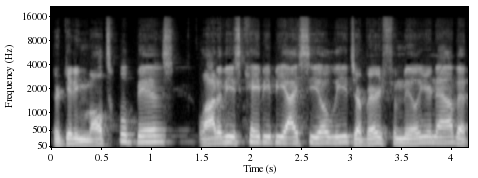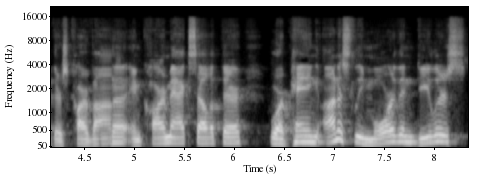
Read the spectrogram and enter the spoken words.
They're getting multiple bids. A lot of these KBB ICO leads are very familiar now that there's Carvana and CarMax out there who are paying honestly more than dealers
